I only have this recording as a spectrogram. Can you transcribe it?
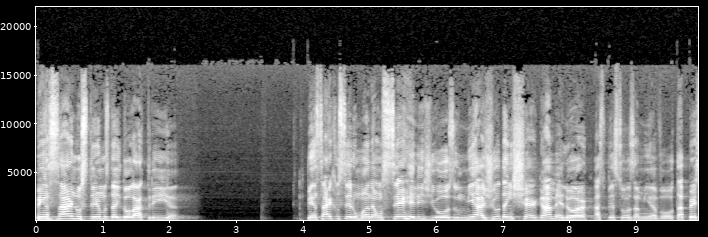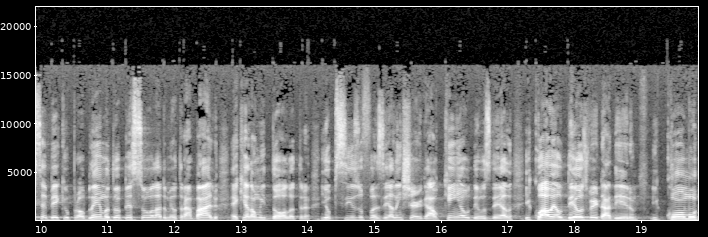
pensar nos termos da idolatria, Pensar que o ser humano é um ser religioso me ajuda a enxergar melhor as pessoas à minha volta, a perceber que o problema da pessoa lá do meu trabalho é que ela é uma idólatra e eu preciso fazer ela enxergar quem é o Deus dela e qual é o Deus verdadeiro e como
